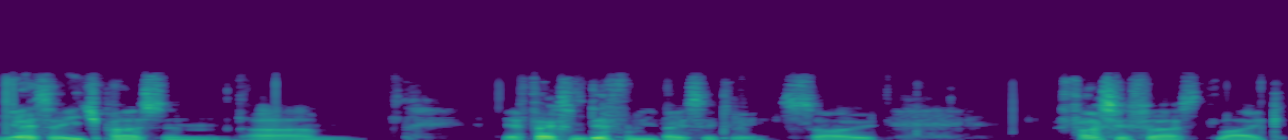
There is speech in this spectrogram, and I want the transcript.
yeah, so each person um, it affects them differently, basically. So first thing first, like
